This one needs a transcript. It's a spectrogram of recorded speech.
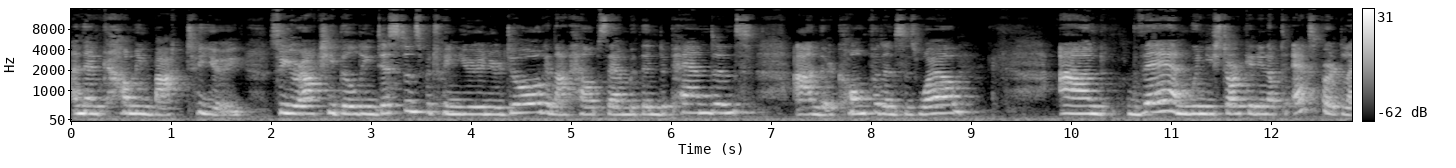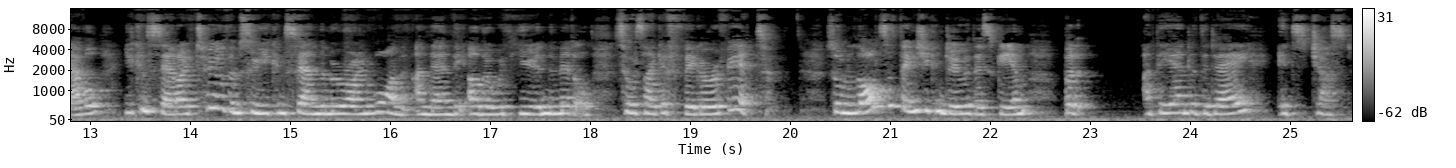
and then coming back to you. So you're actually building distance between you and your dog and that helps them with independence and their confidence as well. And then when you start getting up to expert level, you can set out two of them so you can send them around one and then the other with you in the middle. So it's like a figure of eight. So lots of things you can do with this game, but at the end of the day, it's just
